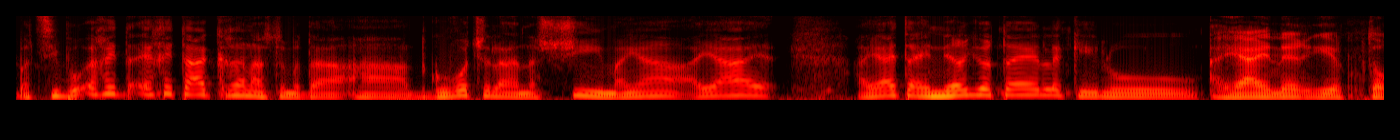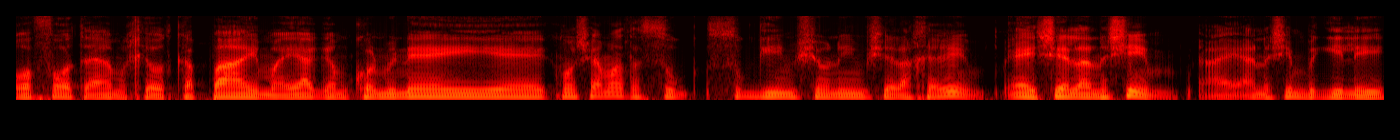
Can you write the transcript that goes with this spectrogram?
בציבור, איך, הייתה- איך הייתה ההקרנה? זאת אומרת, התגובות של האנשים, היה, היה, היה את האנרגיות האלה, כאילו... היה אנרגיות מטורפות, היה מחיאות כפיים, היה גם כל מיני, אה, כמו שאמרת, סוג, סוגים שונים של אחרים, אה, של אנשים, אנשים בגילי,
